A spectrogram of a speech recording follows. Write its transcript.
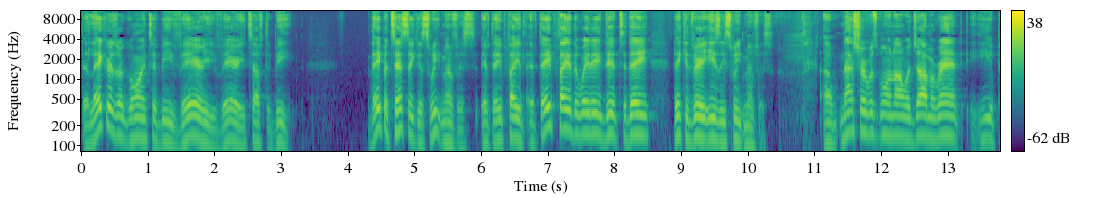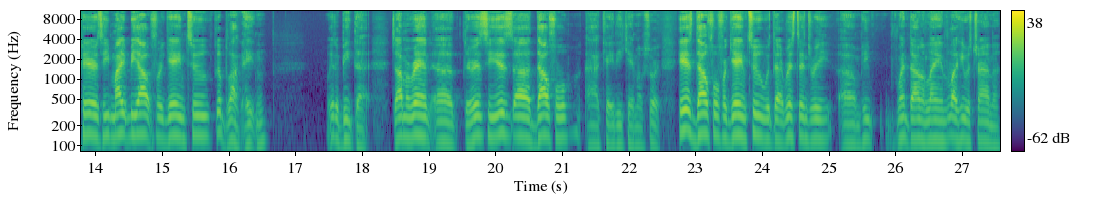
the Lakers are going to be very very tough to beat. They potentially could sweep Memphis if they played if they played the way they did today. They could very easily sweep Memphis. Um, not sure what's going on with Ja Morant. He appears he might be out for game two. Good block, Ayton. Way to beat that. Ja Morant, uh, there is he is uh, doubtful. Uh, KD came up short. He is doubtful for game two with that wrist injury. Um, he went down the lane, looked like he was trying to,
